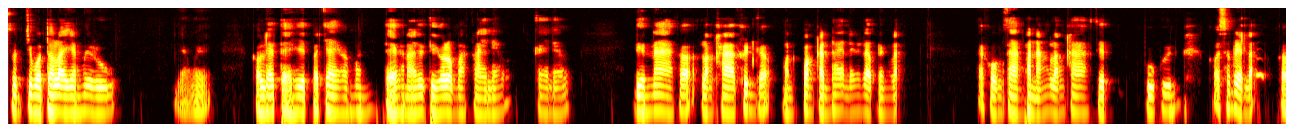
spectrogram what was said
ส่วนจะหมดเท่าไหร่ยังไม่รู้ยังไม่ก็แล้วแต่เหตุปัจจัยของมัน แต่ขณะที่ถือว่าเรามาไกลแล้วไกลแล้ว เดือนหน้าก็หลังคาขึ้นก็มันป้องกันได้ในระดับหนึ่งละถ้าโครงสร้างผนังหลังคาเสร็จปูพื้นก็สำเร็จละก็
